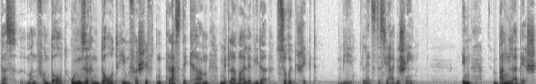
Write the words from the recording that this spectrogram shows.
dass man von dort unseren dorthin verschifften Plastikkram mittlerweile wieder zurückschickt, wie letztes Jahr geschehen. In Bangladesch,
